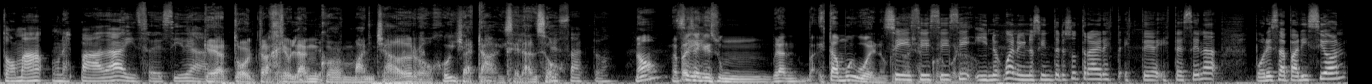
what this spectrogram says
toma una espada y se decide a... Queda todo el traje blanco manchado de rojo y ya está, y se lanzó. Exacto. ¿No? Me parece Sí. que es un gran. Está muy bueno. que Sí, sí, sí, sí. Y no- bueno, y nos interesó traer este- este- esta escena por esa aparición.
